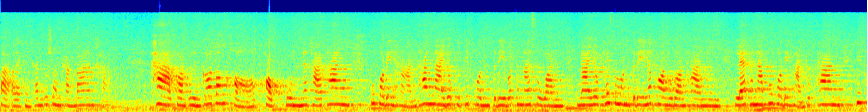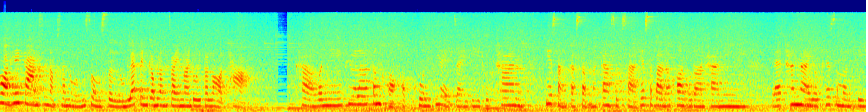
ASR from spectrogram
ฝากอะไรถึงท่านผู้ชมทางบ้านค่ะค่ะก่อนอื่นก็ต้องขอขอบคุณนะคะ ท่าน ผู้บริหารท่านนายกอิทธิพลตรีวัฒนสุวรรณ นายกเทศมนตรีนครอุดรธานี และคณะผู้บริหารทุกท่าน ที่คอยให้การสนับสนุนส่งเสริม และเป็นกำลังใจมาโดยตลอดค่ะ ค่ะ วันนี้พี่วราต้องขอขอบคุณผู้ใหญ่ใจดีทุกท่าน ที่สังกัดสำนักการศึกษาเทศบาลนครอุดรธานี และท่านนายกเทศมนตรี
